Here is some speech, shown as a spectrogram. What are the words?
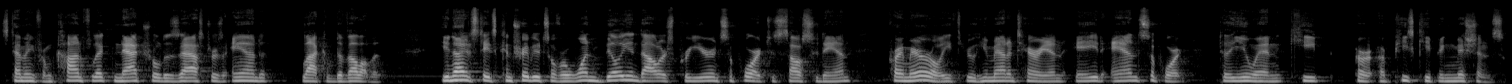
stemming from conflict, natural disasters, and lack of development. The United States contributes over $1 billion per year in support to South Sudan, primarily through humanitarian aid and support to the UN keep, or, or peacekeeping missions.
